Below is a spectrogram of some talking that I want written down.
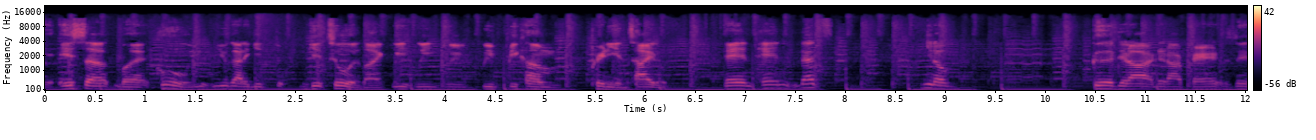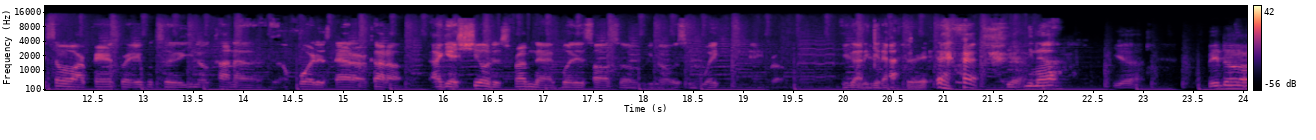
it, it sucked, but cool. You, you got to get get to it. Like, we we we we become pretty entitled, and and that's you know good that our that our parents that some of our parents were able to you know kind of afford us that or kind of I guess shield us from that. But it's also you know it's an awakening hey, bro. you got to get after it. yeah. You know? Yeah. Big dog, uh,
